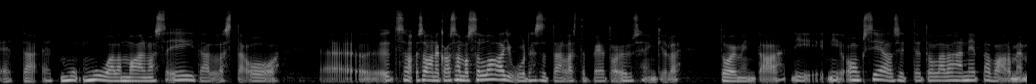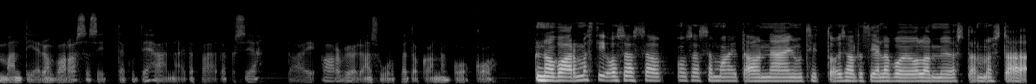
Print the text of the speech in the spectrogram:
että, että mu- muualla maailmassa ei tällaista ole, saa ainakaan samassa laajuudessa tällaista petoyhdyshenkilötoimintaa, niin, niin onko siellä sitten tuolla vähän epävarmemman tiedon varassa sitten, kun tehdään näitä päätöksiä? tai arvioidaan suurpetokannan koko? No varmasti osassa, osassa maita on näin, mutta sitten toisaalta siellä voi olla myös tämmöistä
